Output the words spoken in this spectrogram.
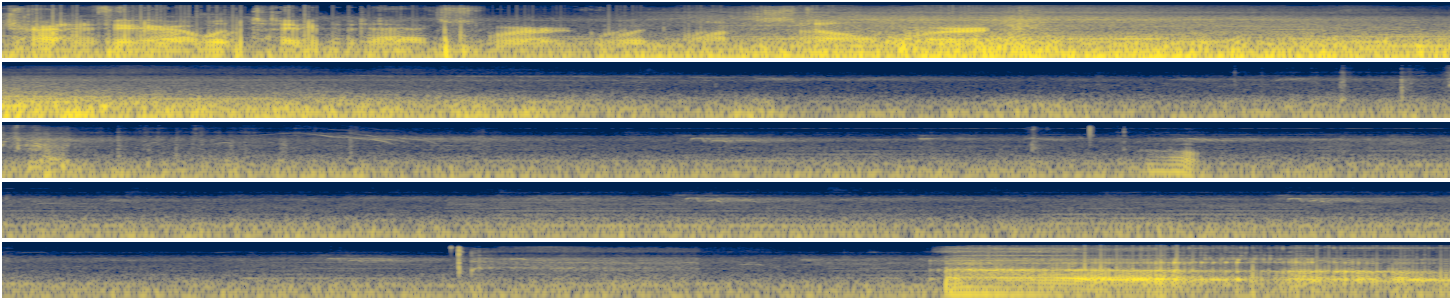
trying to figure out what type of attacks work, what ones don't work. Oh. Uh,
